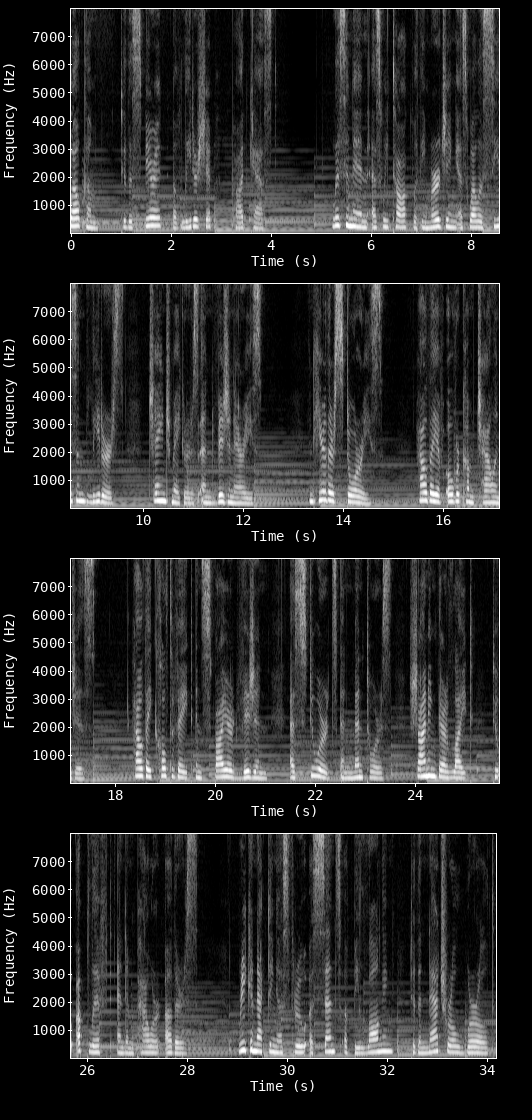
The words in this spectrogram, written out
Welcome to the Spirit of Leadership podcast. Listen in as we talk with emerging as well as seasoned leaders, change makers, and visionaries, and hear their stories, how they have overcome challenges, how they cultivate inspired vision as stewards and mentors, shining their light to uplift and empower others, reconnecting us through a sense of belonging to the natural world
